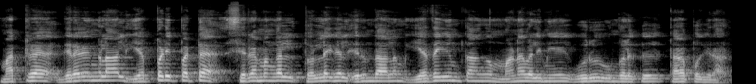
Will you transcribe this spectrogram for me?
மற்ற கிரகங்களால் எப்படிப்பட்ட சிரமங்கள் தொல்லைகள் இருந்தாலும் எதையும் தாங்கும் மன வலிமையை குரு உங்களுக்கு தரப்போகிறார்.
